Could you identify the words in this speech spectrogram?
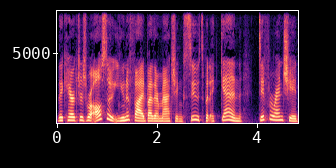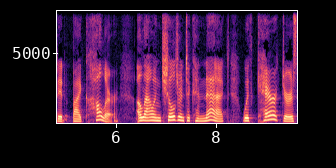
The characters were also unified by their matching suits, but again, differentiated by color, allowing children to connect with characters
